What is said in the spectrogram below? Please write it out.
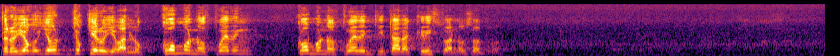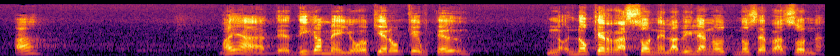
Pero yo, yo, yo quiero llevarlo. ¿Cómo nos, pueden, ¿Cómo nos pueden quitar a Cristo a nosotros? ¿Ah? Vaya, dígame, yo quiero que usted, no, no, que razone, la Biblia no, no se razona,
